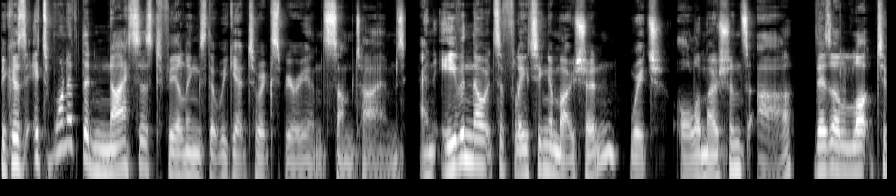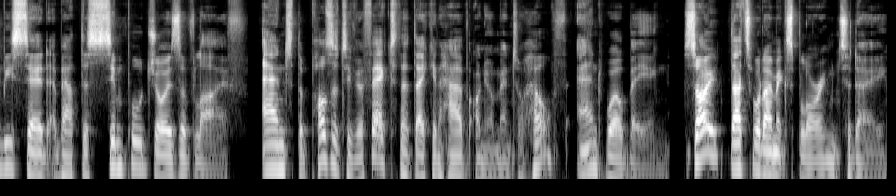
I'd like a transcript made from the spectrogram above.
Because it's one of the nicest feelings that we get to experience sometimes. And even though it's a fleeting emotion, which all emotions are, there's a lot to be said about the simple joys of life and the positive effect that they can have on your mental health and well being. So, that's what I'm exploring today.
